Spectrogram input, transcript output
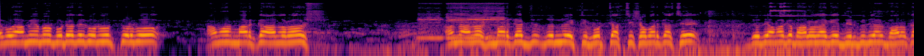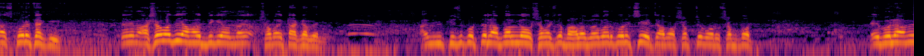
এবং আমি আমার ভোটারদেরকে অনুরোধ করব, আমার মার্কা আনারস আমি আনারস মার্কার জন্য একটি ভোট চাচ্ছি সবার কাছে। যদি আমাকে ভালো লাগে, দীর্ঘদিন আমি ভালো কাজ করে থাকি, তাহলে আশাবাদী আমার দিকে ওনারা সবাই তাকাবেন। আমি কিছু করতে না পারলেও সবার সাথে ভালো ব্যবহার করেছি, এটা আমার সবচেয়ে বড় সম্পদ। এই বলে আমি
